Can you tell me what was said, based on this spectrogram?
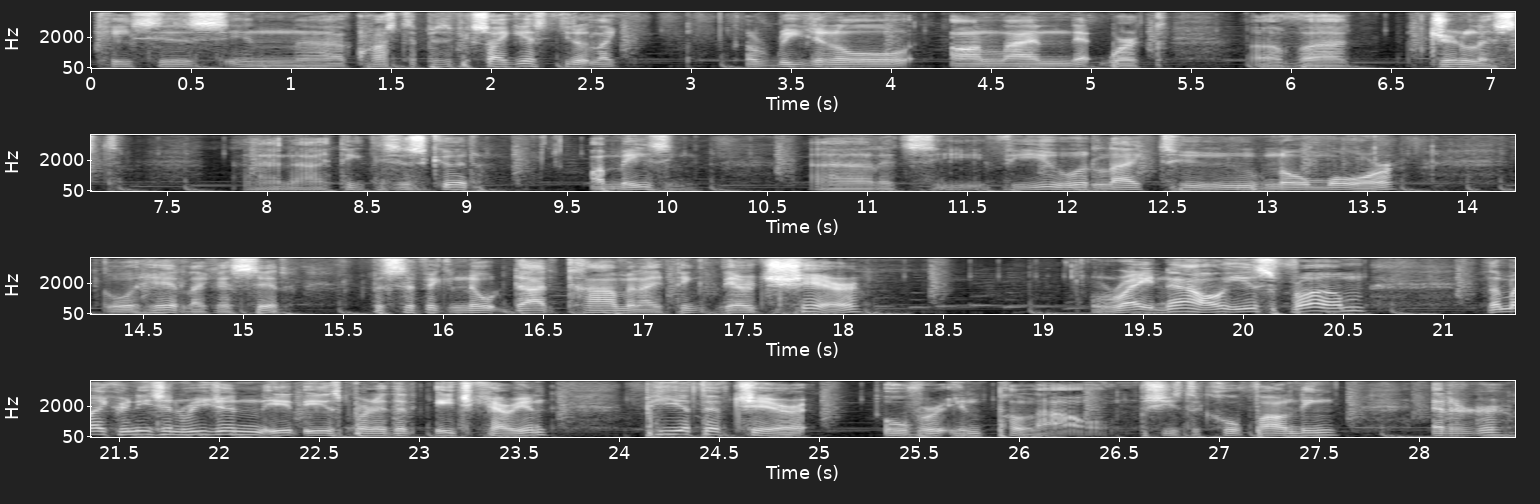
cases in uh, across the Pacific. So I guess you know, like a regional online network of uh, journalists, and I think this is good, amazing. Uh, let's see if you would like to know more. Go ahead, like I said, PacificNote.com, and I think their chair right now is from the Micronesian region. It is Bernadette H. Carreon, PFF chair over in Palau. She's the co-founding editor,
